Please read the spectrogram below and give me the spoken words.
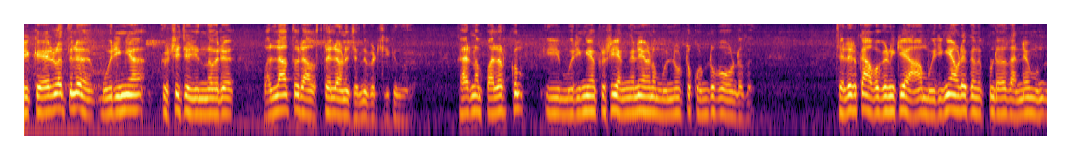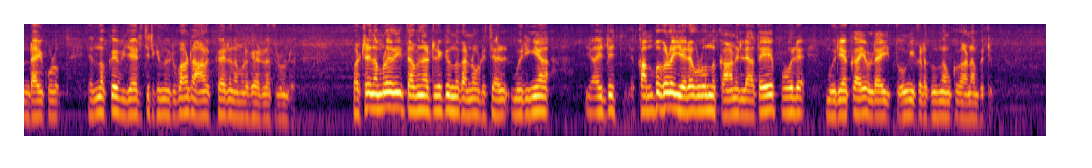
ഈ കേരളത്തിൽ മുരിങ്ങ കൃഷി ചെയ്യുന്നവർ വല്ലാത്തൊരവസ്ഥയിലാണ് ചെന്നുപെട്ടിരിക്കുന്നത്. കാരണം പലർക്കും ഈ മുരിങ്ങ കൃഷി എങ്ങനെയാണ് മുന്നോട്ട് കൊണ്ടുപോകേണ്ടത്? ചിലർക്ക് അവഗണിക്കുക ആ മുരിങ്ങ അവിടെയൊക്കെ നിൽപ്പുണ്ട് അത് തന്നെ ഉണ്ടായിക്കോളും എന്നൊക്കെ വിചാരിച്ചിരിക്കുന്ന ഒരുപാട് ആൾക്കാർ നമ്മുടെ കേരളത്തിലുണ്ട്. പക്ഷേ നമ്മൾ ഈ തമിഴ്നാട്ടിലേക്ക് ഒന്ന് കണ്ണോടിച്ചാൽ മുരിങ്ങ അതിന്റെ കമ്പുകളും ഇലകളൊന്നും കാണില്ല. അതേപോലെ മുരിങ്ങക്കായ ഉണ്ടായി തൂങ്ങിക്കിടക്കുന്നത് നമുക്ക് കാണാൻ പറ്റും.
